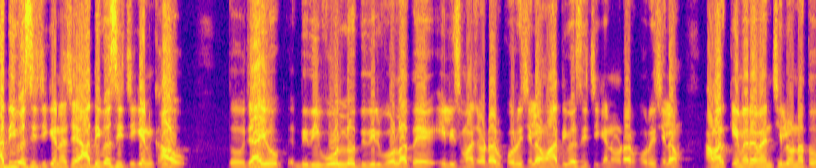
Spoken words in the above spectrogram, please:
আদিবাসী চিকেন আছে, আদিবাসী চিকেন খাও। তো যাই হোক, দিদি বলল, দিদির বলাতে ইলিশ মাছ অর্ডার করেছিলাম, আদিবাসী চিকেন অর্ডার করেছিলাম। আমার ক্যামেরাম্যান ছিল না তো,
